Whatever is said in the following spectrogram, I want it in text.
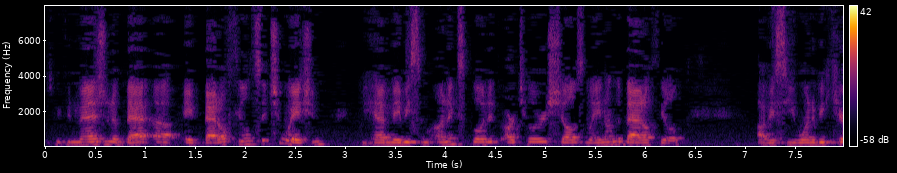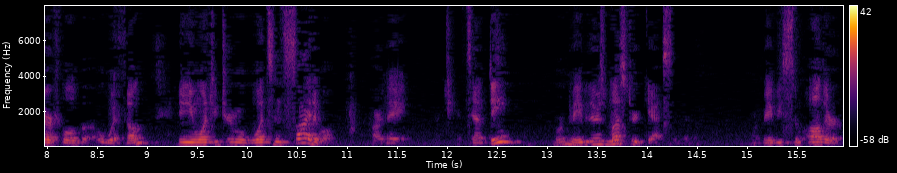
So you can imagine a, ba uh, a battlefield situation. You have maybe some unexploded artillery shells laying on the battlefield. Obviously, you want to be careful with them, and you want to determine what's inside of them. Are they chance empty, or maybe there's mustard gas in them, or maybe some other,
